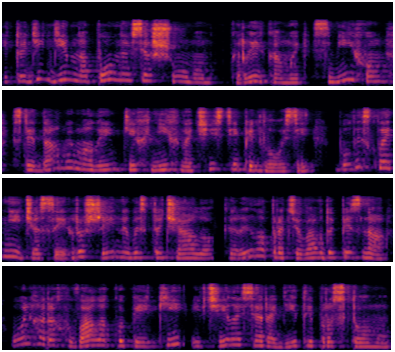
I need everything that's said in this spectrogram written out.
І тоді дім наповнився шумом, криками, сміхом, слідами маленьких ніг на чистій підлозі. Були складні часи, грошей не вистачало. Кирило працював допізна, Ольга рахувала копійки і вчилася радіти простому.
